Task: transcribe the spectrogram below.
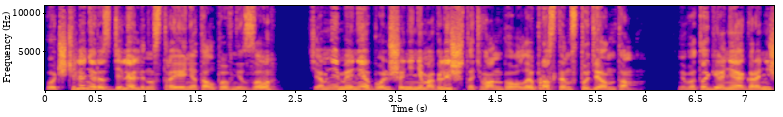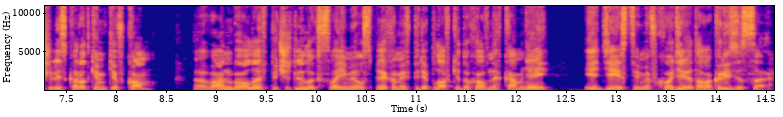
Учителя не разделяли настроение толпы внизу, тем не менее больше они не могли считать Ван Буэлэ простым студентом. В итоге они ограничились коротким кивком. Ван Буэлэ впечатлил их своими успехами в переплавке духовных камней и действиями в ходе этого кризиса.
